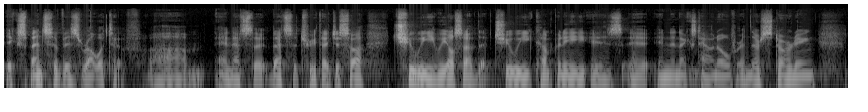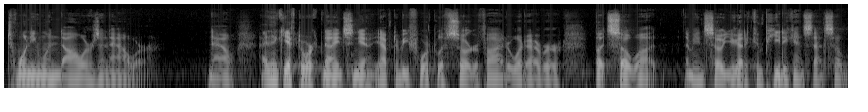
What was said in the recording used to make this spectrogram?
expensive is relative, um, and that's the that's the truth. I just saw Chewy. We also have that Chewy company is uh, in the next town over, and they're starting twenty one dollars an hour. Now, I think you have to work nights and you have to be forklift certified or whatever. But so what? I mean, so you got to compete against that. So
